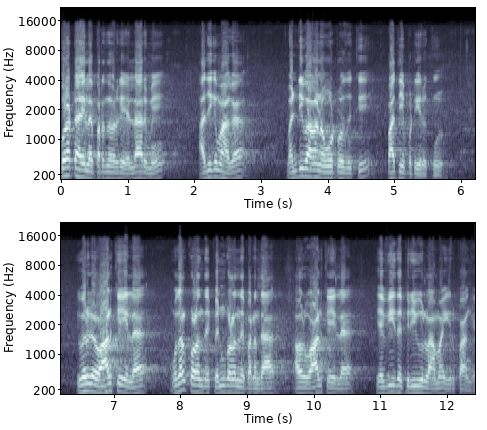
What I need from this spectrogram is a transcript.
புரட்டாதியில் பிறந்தவர்கள் எல்லாருமே அதிகமாக வண்டி வாகனம் ஓட்டுவதற்கு பாத்தியப்பட்டு இருக்கும் இவர்கள் வாழ்க்கையில் முதல் குழந்தை பெண் குழந்தை பிறந்தால் அவர் வாழ்க்கையில் எவ்வித பிரிவு இல்லாமல் இருப்பாங்க.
